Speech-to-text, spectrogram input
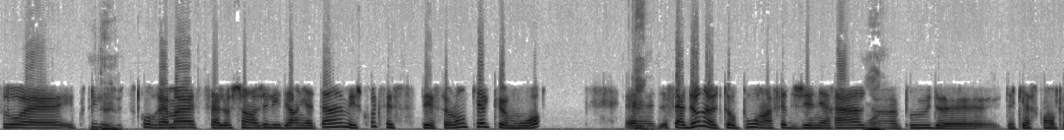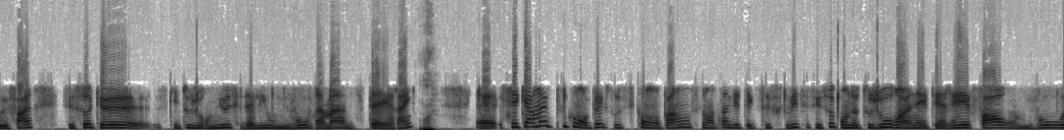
ça. Euh, écoutez, ne sais pas vraiment ça a changé les derniers temps, mais je crois que c'était selon quelques mois. Euh, ça donne un topo, en fait, général un peu de, de qu'est-ce qu'on peut faire. C'est sûr que ce qui est toujours mieux, c'est d'aller au niveau vraiment du terrain. c'est quand même plus complexe aussi qu'on pense en tant que détective privé. C'est sûr qu'on a toujours un intérêt fort au niveau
